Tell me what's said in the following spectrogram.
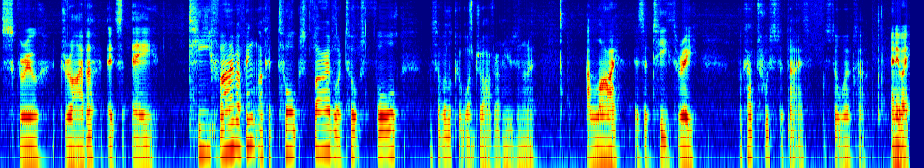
screwdriver. It's a T5, I think, like a Torx 5 or a Torx 4. Let's have a look at what driver I'm using on it. A lie. It's a T3. Look how twisted that is still works out. Anyway,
